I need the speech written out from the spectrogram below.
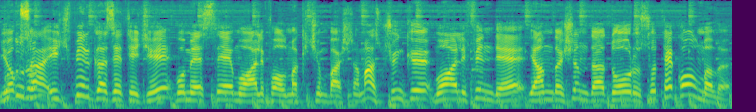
Yoksa hiçbir gazeteci bu mesleğe muhalif olmak için başlamaz. Çünkü muhalifin de yandaşın da doğrusu tek olmalı.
